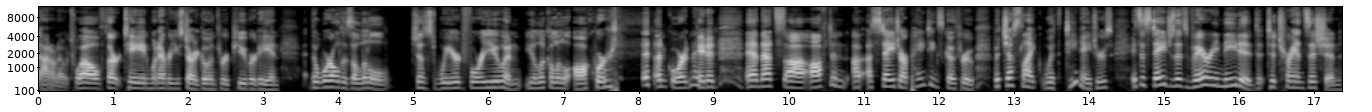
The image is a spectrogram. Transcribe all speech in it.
I don't know, 12, 13, whenever you started going through puberty and the world is a little just weird for you and you look a little awkward. and uncoordinated. And that's uh, often a, a, stage our paintings go through. But just like with teenagers, it's a stage that's very needed to transition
